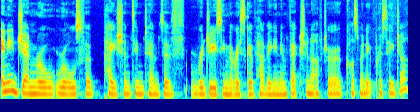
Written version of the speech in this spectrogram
any general rules for patients in terms of reducing the risk of having an infection after a cosmetic procedure?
